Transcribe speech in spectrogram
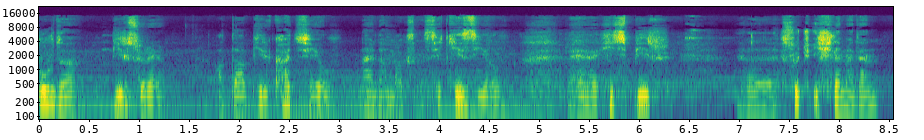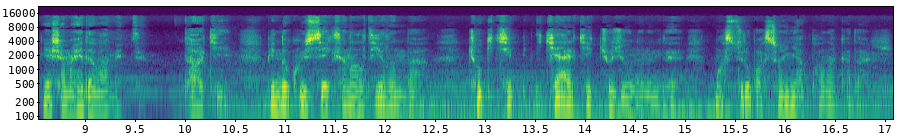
Burada bir süre hatta birkaç yıl nereden baksan 8 yıl e, hiçbir e, suç işlemeden yaşamaya devam etti. Ta ki 1986 yılında çok içip iki erkek çocuğun önünde mastürbasyon yapana kadar.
